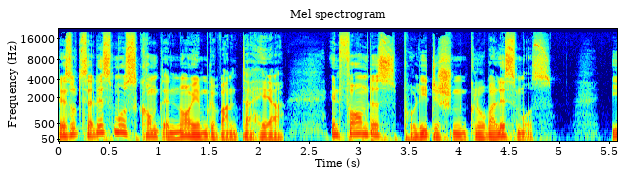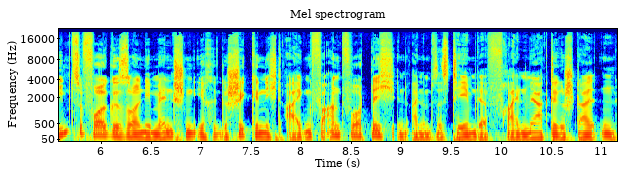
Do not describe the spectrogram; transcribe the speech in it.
Der Sozialismus kommt in neuem Gewand daher, in Form des politischen Globalismus. Ihm zufolge sollen die Menschen ihre Geschicke nicht eigenverantwortlich in einem System der freien Märkte gestalten.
